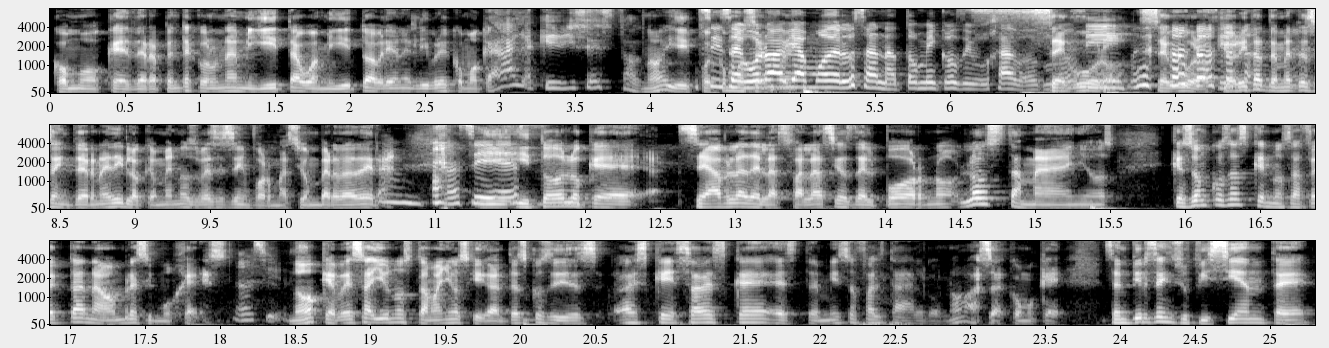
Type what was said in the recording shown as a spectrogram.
como que de repente con una amiguita o amiguito abrían el libro y como que, ay, aquí dice esto, ¿no? Y sí, seguro había modelos anatómicos dibujados. Seguro, seguro. Que ahorita te metes a internet y lo que menos ves es información verdadera. Mm, así y, es. Y todo lo que se habla de las falacias del porno, los tamaños, que son cosas que nos afectan a hombres y mujeres. Así es. ¿No? Que ves ahí unos tamaños gigantescos y dices, ah, es que, ¿sabes qué? Este, me hizo falta algo, ¿no? O sea, como que sentirse insuficiente,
